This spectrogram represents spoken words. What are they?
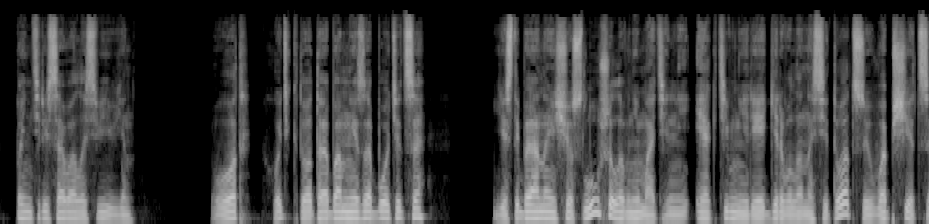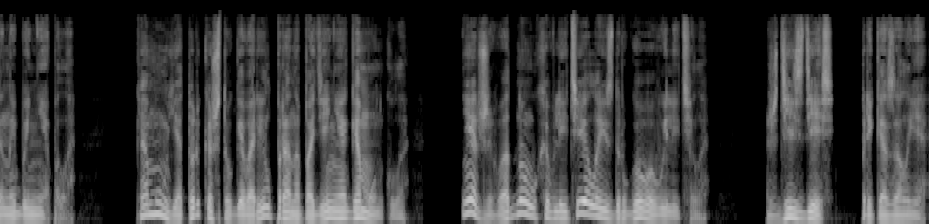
— поинтересовалась Вивьен. «Вот, хоть кто-то обо мне заботится», если бы она еще слушала внимательней и активнее реагировала на ситуацию, вообще цены бы не было. Кому я только что говорил про нападение гомункула? Нет же, в одно ухо влетело, из другого вылетело. «Жди здесь», — приказал я.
